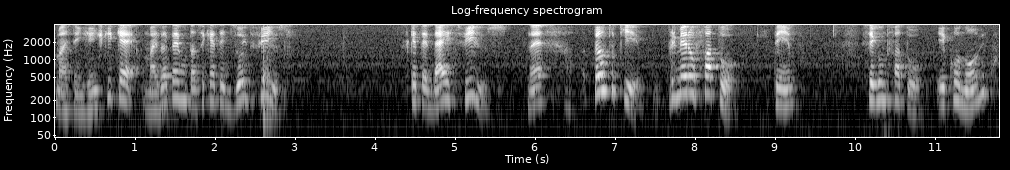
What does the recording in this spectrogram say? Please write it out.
Mas tem gente que quer. Mas vai perguntar, você quer ter 18 filhos? Você quer ter 10 filhos? Né? Tanto que, primeiro fator, tempo. Segundo fator, econômico.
